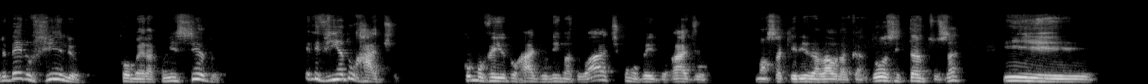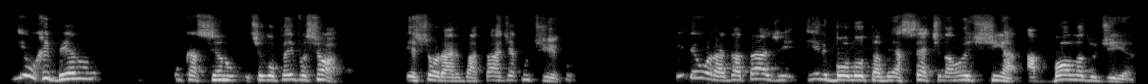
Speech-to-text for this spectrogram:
Ribeiro Filho, como era conhecido, ele vinha do rádio. Como veio do rádio Lima Duarte, como veio do rádio nossa querida Laura Cardoso e tantos, né? E, e o Ribeiro o Cassiano chegou para ele e falou assim: ó, esse horário da tarde é contigo. E deu o horário da tarde, e ele bolou também às sete da noite, tinha a bola do dia.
